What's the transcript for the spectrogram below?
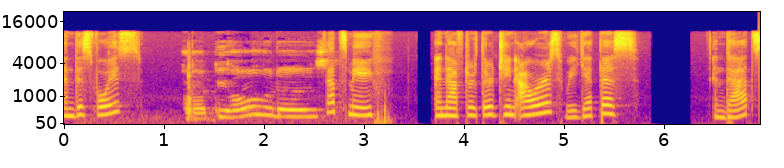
And this voice? Happy holidays! That's me. And after 13 hours, we get this. And that's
